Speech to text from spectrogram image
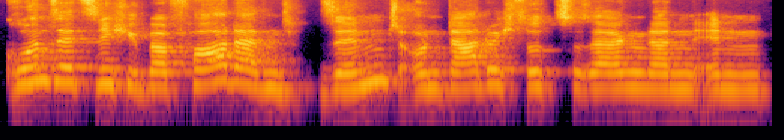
grundsätzlich überfordernd sind und dadurch sozusagen dann in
